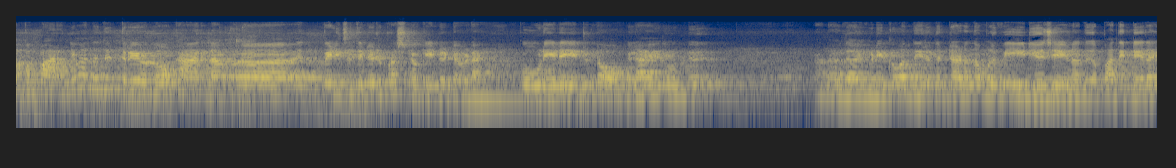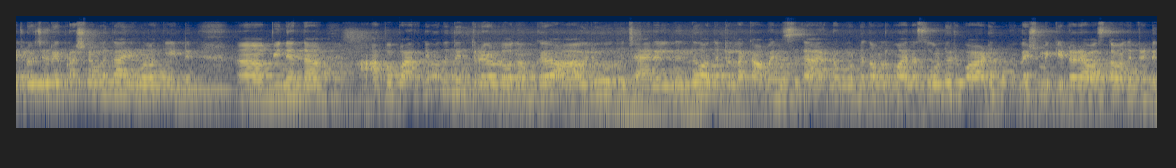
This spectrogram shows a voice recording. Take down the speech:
അപ്പൊ പറഞ്ഞു വന്നത് ഇത്രയേ ഉള്ളൂ. കാരണം വെളിച്ചത്തിന്റെ ഒരു പ്രശ്നമൊക്കെ ഉണ്ട് കേട്ടോ ഇവിടെ. കോണിയുടെ ഏറ്റവും ടോപ്പിലായതുകൊണ്ട് അതാ ഇവിടെയൊക്കെ വന്നിരുന്നിട്ടാണ് നമ്മൾ വീഡിയോ ചെയ്യണത്. അപ്പം അതിന്റേതായിട്ടുള്ള ചെറിയ പ്രശ്നങ്ങളും കാര്യങ്ങളൊക്കെ ഉണ്ട്. പിന്നെന്താ? അപ്പോൾ പറഞ്ഞു വന്നത് ഇത്രയേ ഉള്ളൂ. നമുക്ക് ആ ഒരു ചാനലിൽ നിന്ന് വന്നിട്ടുള്ള കമൻസ് കാരണം കൊണ്ട് നമ്മൾ മനസ്സുകൊണ്ട് ഒരുപാട് വിഷമിക്കേണ്ട ഒരു അവസ്ഥ വന്നിട്ടുണ്ട്.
